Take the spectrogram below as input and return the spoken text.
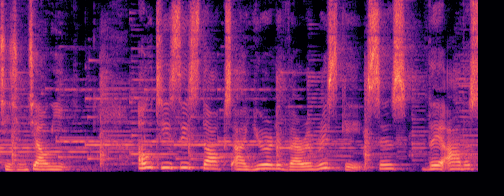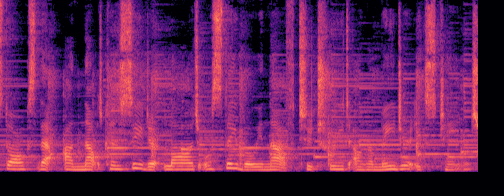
进行交易。OTC stocks are usually very risky since they are the stocks that are not considered large or stable enough to trade on a major exchange.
